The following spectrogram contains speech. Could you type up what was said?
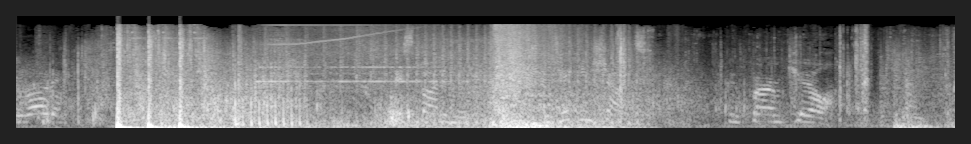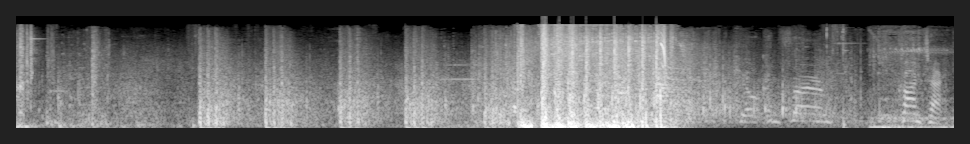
Reloading. They spotted me. I'm taking shots. Confirm kill. Kill confirmed. Contact.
